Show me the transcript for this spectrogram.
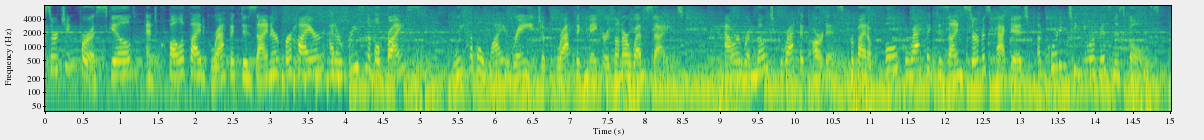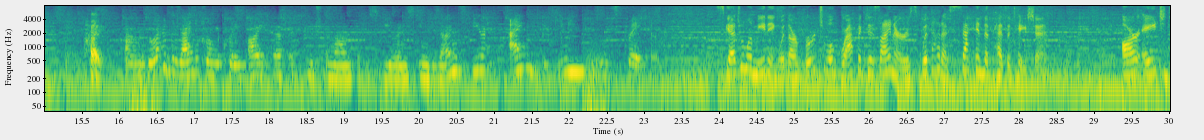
Searching for a skilled and qualified graphic designer for hire at a reasonable price? We have a wide range of graphic makers on our website. Our remote graphic artists provide a full graphic design service package according to your business goals. Hi, I'm a graphic designer from Ukraine. I have a huge amount of experience in design sphere. I'm a beginning illustrator. Schedule a meeting with our virtual graphic designers without a second of hesitation. rh-s.com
